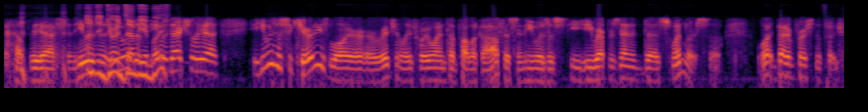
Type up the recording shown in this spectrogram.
helped yes, and he was under George W. Bush. He was actually a he was a securities lawyer originally before he went into public office, and he was a, he, he represented uh, swindlers. So what better person to put in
